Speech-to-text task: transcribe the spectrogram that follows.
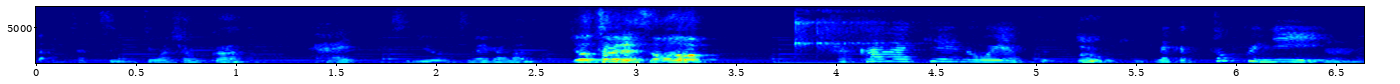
た。じゃあ次行きましょうか。はい。次4つ目かな。4つ目です、どうぞ魚系のおやつ。どういうこと？なんか特にうん、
